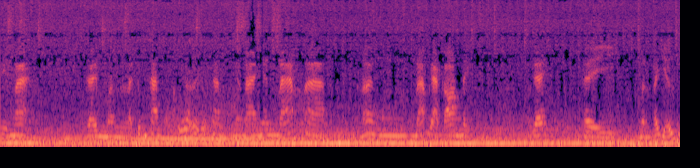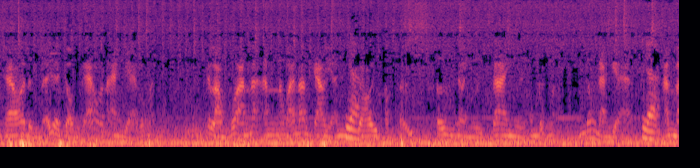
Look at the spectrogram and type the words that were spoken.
thiên ma rồi mình là chúng sanh là chúng sanh. Nhân ta nhân đám à, nó đám gà con đi ok? Thì mình phải giữ làm sao á đừng để cho trồn cáo nó ăn gà của mình. Cái lòng của anh á anh không phải nói anh cao vậy anh Dạ. coi phật tử hư là người sai người không đúng cũng giống đàn gà dạ. Anh mà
